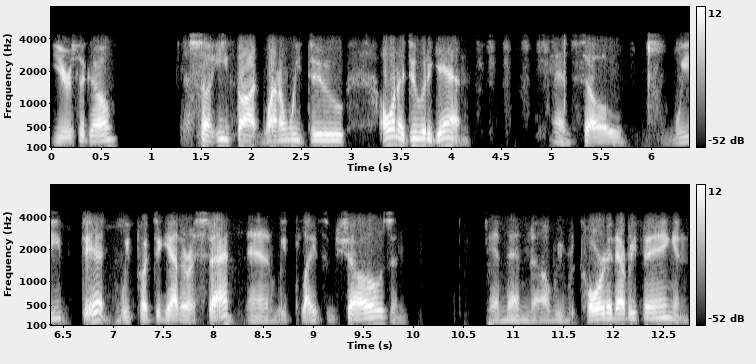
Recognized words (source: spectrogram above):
years ago. So he thought, why don't we do? I want to do it again. And so we did. We put together a set, and we played some shows, and and then uh, we recorded everything, and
